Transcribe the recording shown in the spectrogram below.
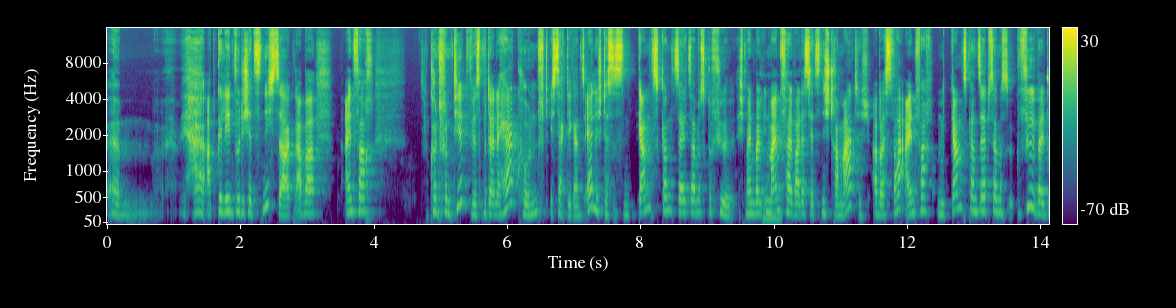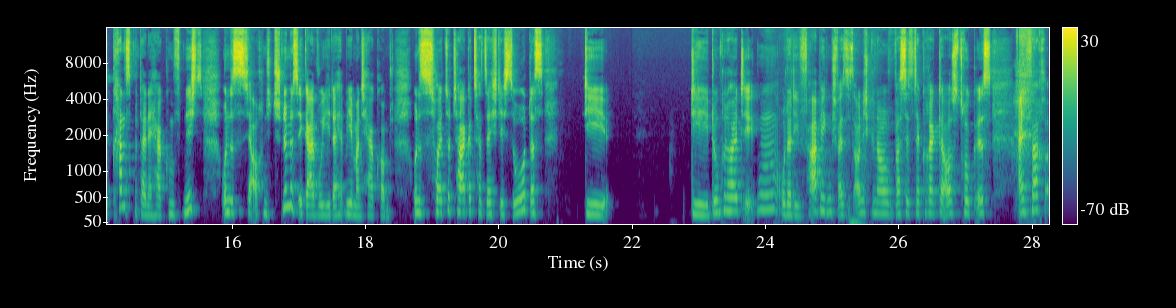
ähm, ja, abgelehnt würde ich jetzt nicht sagen, aber einfach konfrontiert wirst mit deiner Herkunft, ich sag dir ganz ehrlich, das ist ein ganz, ganz seltsames Gefühl. Ich meine, in meinem mhm. Fall war das jetzt nicht dramatisch, aber es war einfach ein ganz, ganz seltsames Gefühl, weil du kannst mit deiner Herkunft nichts und es ist ja auch nichts Schlimmes, egal wo jeder, jemand herkommt. Und es ist heutzutage tatsächlich so, dass die die Dunkelhäutigen oder die Farbigen, ich weiß jetzt auch nicht genau, was jetzt der korrekte Ausdruck ist, einfach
